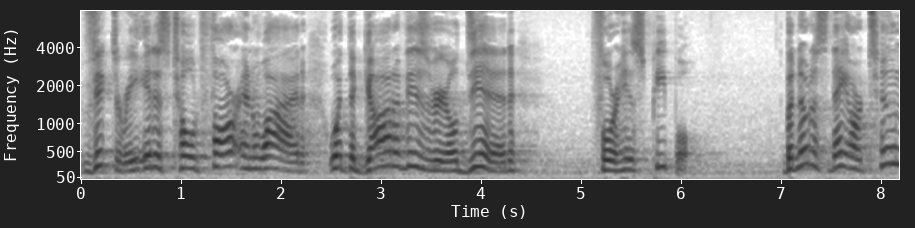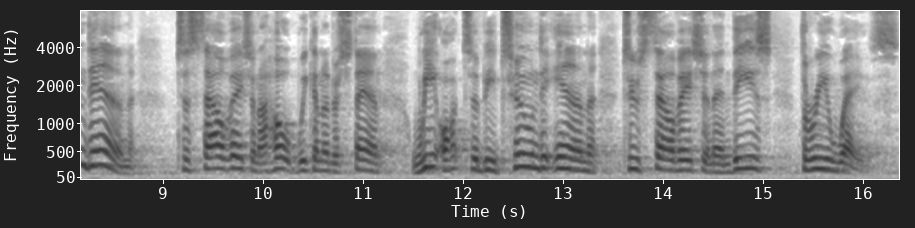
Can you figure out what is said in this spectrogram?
victory, it is told far and wide what the God of Israel did for his people. But notice they are tuned in to salvation. I hope we can understand we ought to be tuned in to salvation in these three ways.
